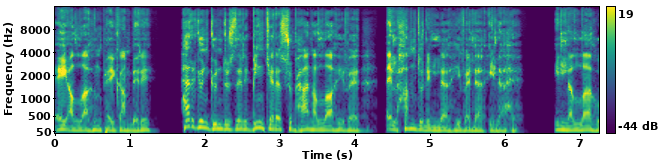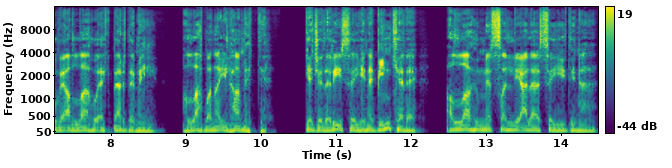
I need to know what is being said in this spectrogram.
Ey Allah'ın peygamberi, her gün gündüzleri bin kere Sübhanallahi ve Elhamdülillahi ve la ilahe. İllallahu ve Allahu Ekber demeyi Allah bana ilham etti. Geceleri ise yine bin kere Allahümme salli ala seyyidina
